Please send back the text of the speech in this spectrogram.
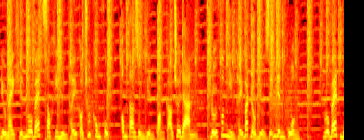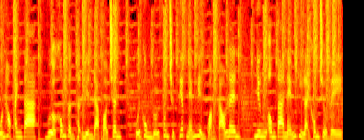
Điều này khiến Robert sau khi nhìn thấy có chút không phục, ông ta dùng biển quảng cáo chơi đàn, đối phương nhìn thấy bắt đầu biểu diễn điên cuồng. Robert muốn học anh ta, vừa không cẩn thận liền đạp vào chân, cuối cùng đối phương trực tiếp ném biển quảng cáo lên, nhưng ông ta ném thì lại không trở về,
